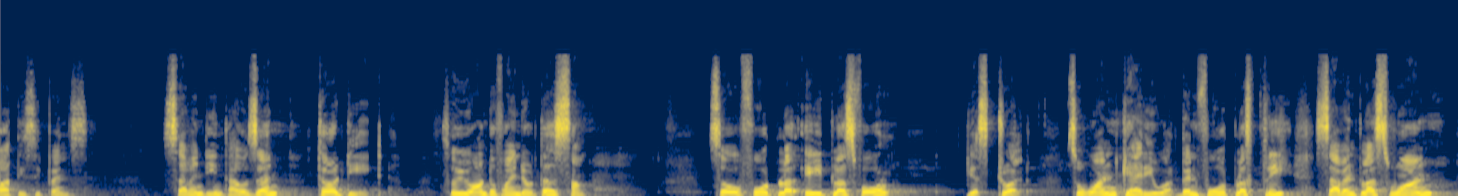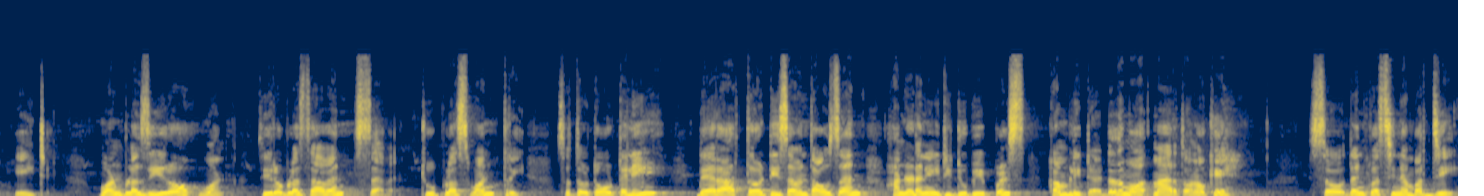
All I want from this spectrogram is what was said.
participants 17038 so we want to find out the sum. So 4 plus 8 plus 4 yes 12 so 1 carry over then 4 plus 3 7 plus 1 8 1 plus 0 1 0 plus 7 7 2 plus 1 3 so the totally there are 37182 peoples completed. The marathon. Okay. So then question number j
